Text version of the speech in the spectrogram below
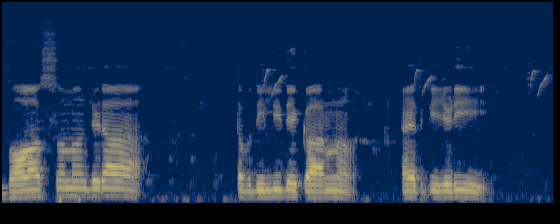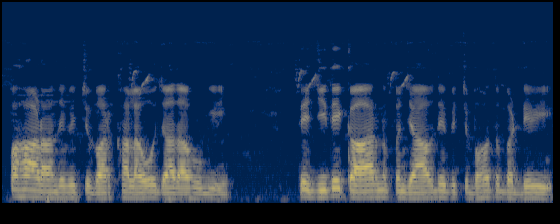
ਮੌਸਮ ਜਿਹੜਾ ਤਬਦੀਲੀ ਦੇ ਕਾਰਨ ਐਤਕੀ ਜਿਹੜੀ ਪਹਾੜਾਂ ਦੇ ਵਿੱਚ ਵਰਖਾ ਲਾ ਉਹ ਜ਼ਿਆਦਾ ਹੋ ਗਈ ਤੇ ਜਿਹਦੇ ਕਾਰਨ ਪੰਜਾਬ ਦੇ ਵਿੱਚ ਬਹੁਤ ਵੱਡੀ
